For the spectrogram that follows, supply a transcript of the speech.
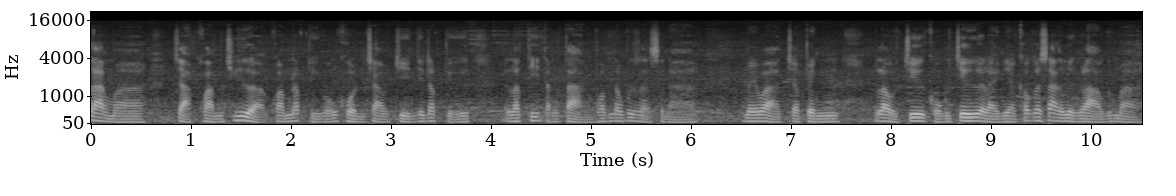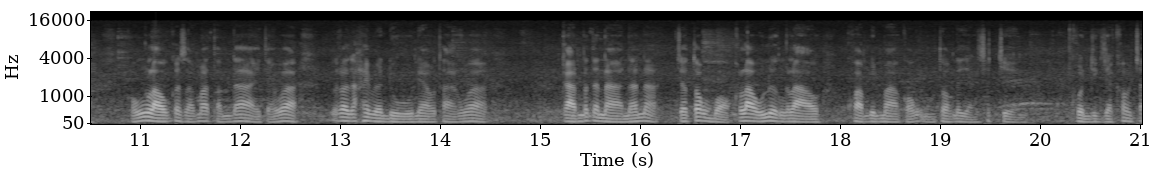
สร้างมาจากความเชื่อความนับถือของคนชาวจีนที่นับถือลัทธิต่างๆ พร้อมทั้งพุทธศาสนา ไม่ว่าจะเป็นเล่าจื้อของจื้ออะไรเนี่ยเขาก็สร้างเรื่องราวขึ้นมา ของเราก็สามารถทำได้ แต่ว่าก็จะให้มาดูแนวทางว่าการพัฒนานั้นจะต้องบอกเล่าเรื่องราวความเป็นมาของอู่ทองได้อย่างชัดเจน คนจึงจะเข้าใจ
